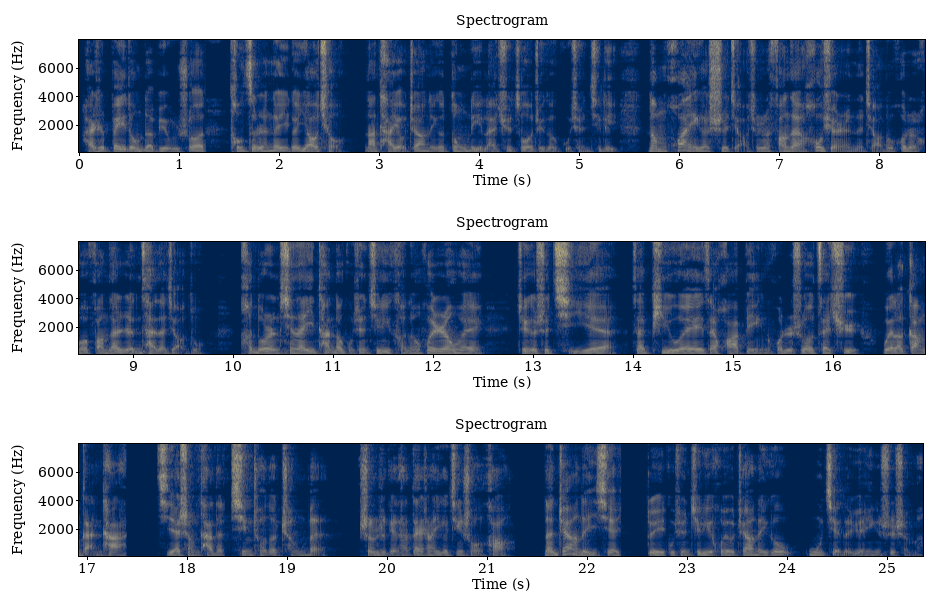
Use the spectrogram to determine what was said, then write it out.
还是被动的，比如说投资人的一个要求。那他有这样的一个动力来去做这个股权激励。那我们换一个视角，就是放在候选人的角度，或者说放在人才的角度。很多人现在一谈到股权激励，可能会认为这个是企业在 PUA、在画饼，或者说再去为了杠杆他，节省他的薪酬的成本，甚至给他戴上一个金手铐。那这样的一些对股权激励会有这样的一个误解的原因是什么？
